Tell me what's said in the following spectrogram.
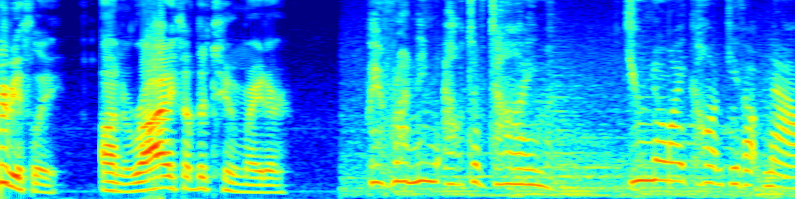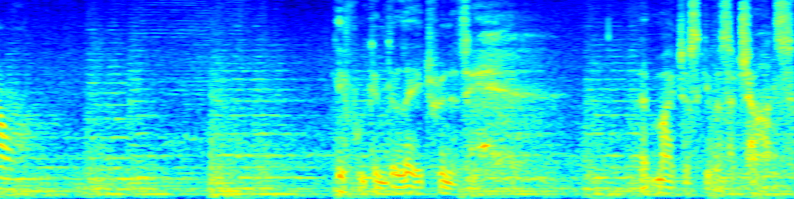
Previously, on Rise of the Tomb Raider. We're running out of time. You know I can't give up now. If we can delay Trinity, that might just give us a chance.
